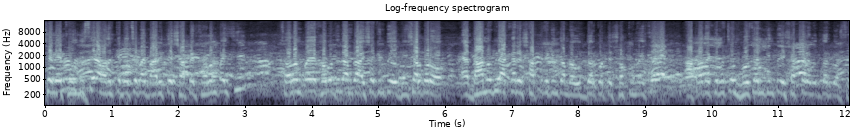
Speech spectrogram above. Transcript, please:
ছেলে ফোন দিছে। আমাদেরকে বলছে, ভাই, বাড়িতে সাপের ফলন পাইছি। ফলন পাইয়ে খবর দিলে আমরা আইসা কিন্তু এই বিশাল বড় দানবী আকারের সাপটিকে কিন্তু আমরা উদ্ধার করতে সক্ষম হয়েছে। আপনারা দেখতে পাচ্ছেন, হোসেন কিন্তু এই সাপটাকে উদ্ধার করছে।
